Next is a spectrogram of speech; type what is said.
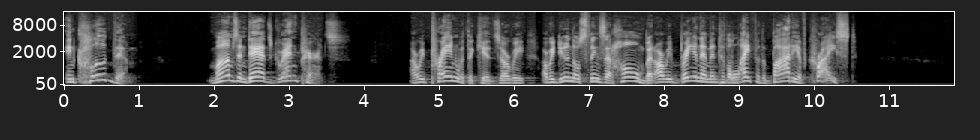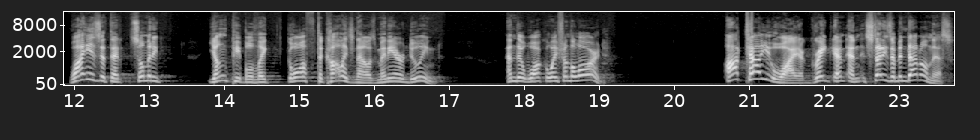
Include them. Moms and dads, grandparents. Are we praying with the kids? Are we, are we doing those things at home? But are we bringing them into the life of the body of Christ? Why is it that so many young people like go off to college now, as many are doing, and they'll walk away from the Lord? I'll tell you why. A great and, and studies have been done on this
